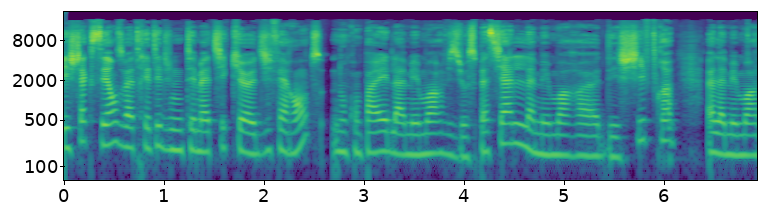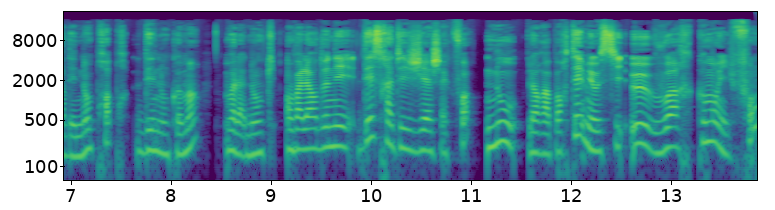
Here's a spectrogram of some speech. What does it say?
Et chaque séance va traiter d'une thématique différente. Donc, on parlait de la mémoire visio-spatiale, la mémoire des chiffres, la mémoire des noms propres, des noms communs. Voilà, donc on va leur donner des stratégies à chaque fois, nous leur apporter, mais aussi eux voir comment ils font,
